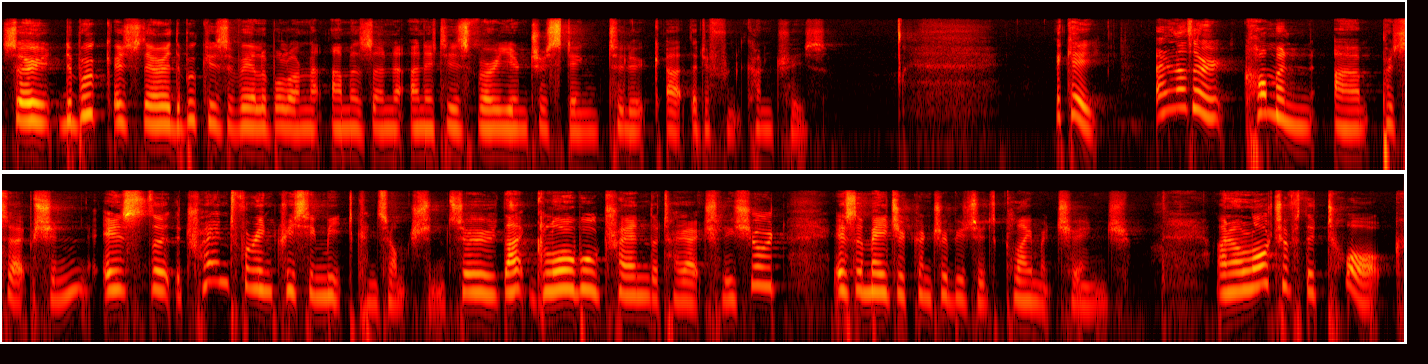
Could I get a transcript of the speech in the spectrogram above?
So the book is there, the book is available on Amazon, and it is very interesting to look at the different countries. Okay, another common um, perception is that the trend for increasing meat consumption, so that global trend that I actually showed, is a major contributor to climate change. And a lot of the talk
